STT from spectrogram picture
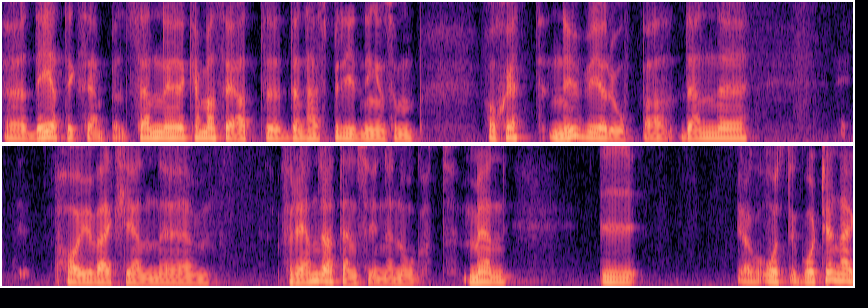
Eh, det är ett exempel. Sen eh, kan man säga att eh, den här spridningen som har skett nu i Europa. Den eh, har ju verkligen förändrat den synen något. Men i jag återgår till den här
